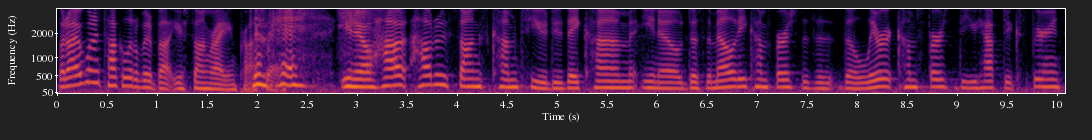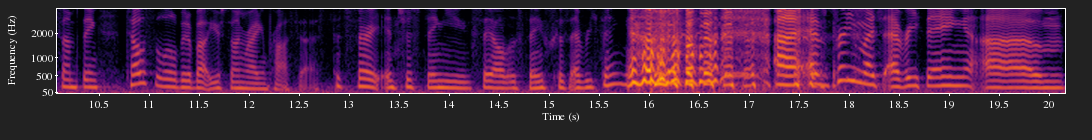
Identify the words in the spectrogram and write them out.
But I want to talk a little bit about your songwriting process. Okay. You know, how how do songs come to you? Do they come, you know, does the melody come first? Does the, the lyric comes first? Do you have to experience something? Tell us a little bit about your songwriting process. It's very interesting you say all those things because everything. uh, pretty much everything. Um,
